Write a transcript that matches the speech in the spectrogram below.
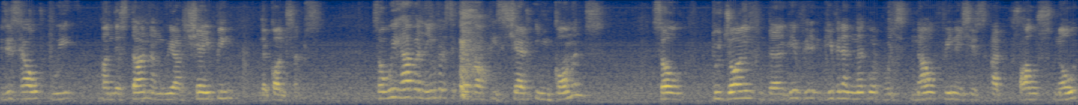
This is how we understand and we are shaping the concepts. So we have an infrastructure that is shared in commons. So to join the Guifi.net network, which now finishes at Pau's node,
